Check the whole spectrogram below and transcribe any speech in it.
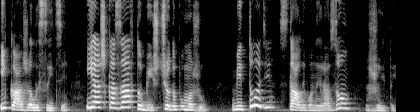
і каже лисиці: Я ж казав тобі, що допоможу. Відтоді стали вони разом жити.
